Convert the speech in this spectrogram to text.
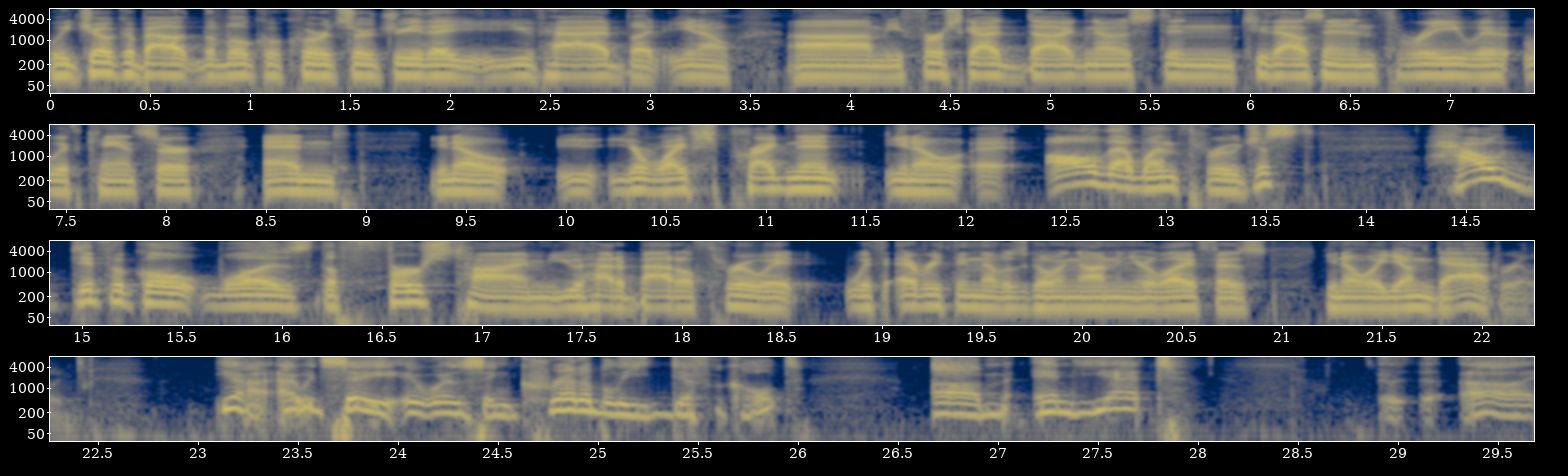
we joke about the vocal cord surgery that you've had, but you know, um, you first got diagnosed in 2003 with with cancer, and you know your wife's pregnant you know uh, all that went through just how difficult was the first time you had to battle through it with everything that was going on in your life as you know a young dad really yeah i would say it was incredibly difficult um, and yet uh,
